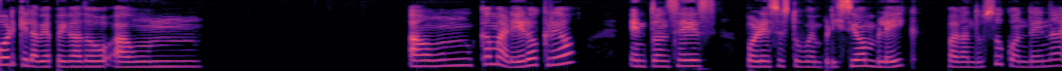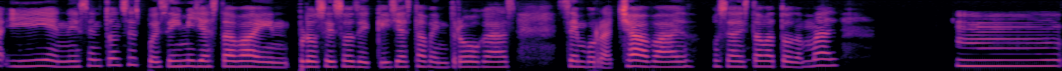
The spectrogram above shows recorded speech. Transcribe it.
porque le había pegado a un a un camarero, creo. Entonces, por eso estuvo en prisión Blake pagando su condena y en ese entonces pues Amy ya estaba en proceso de que ya estaba en drogas, se emborrachaba, o sea, estaba todo mal. Mm,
